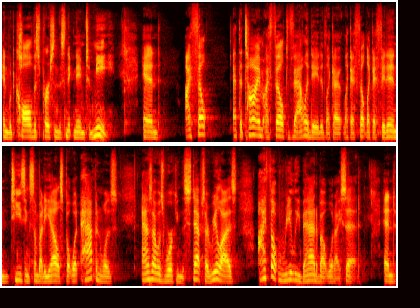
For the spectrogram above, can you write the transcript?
and would call this person this nickname to me. And I felt at the time I felt validated, like I like I felt like I fit in teasing somebody else. But what happened was as I was working the steps, I realized I felt really bad about what I said. And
